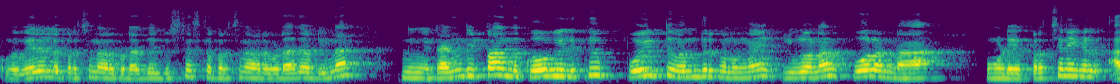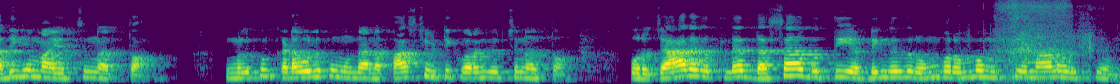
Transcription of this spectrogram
உங்கள் வேலையில் பிரச்சனை வரக்கூடாது பிஸ்னஸில் பிரச்சனை வரக்கூடாது அப்படின்னா நீங்கள் கண்டிப்பாக அந்த கோவிலுக்கு போயிட்டு வந்திருக்கணுங்க. இவ்வளோ நாள் போகலன்னா உங்களுடைய பிரச்சனைகள் அதிகமாயிருச்சுன்னு அர்த்தம். உங்களுக்கும் கடவுளுக்கும் உண்டான பாசிட்டிவிட்டி குறைஞ்சிருச்சுன்னு அர்த்தம். ஒரு ஜாதகத்தில் தசா புத்தி அப்படிங்கிறது ரொம்ப ரொம்ப முக்கியமான விஷயம்.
